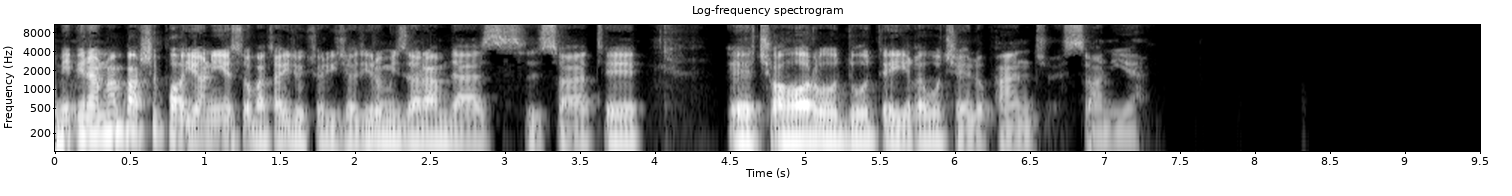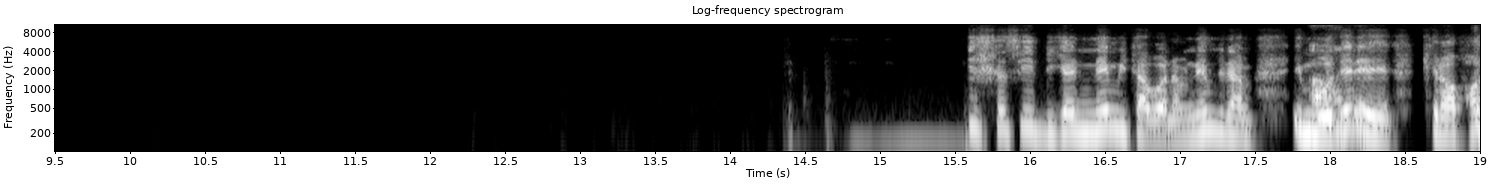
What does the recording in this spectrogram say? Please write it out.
می‌بینم. من بخش پایانی صحبت های دکتر ایجادی رو می‌ذارم در از ساعت چهار و دو دقیقه و چهل و پنج ثانیه. هیچ کسی دیگه نمی‌توانم. نمی‌دونم این مدل آره. کلاب ها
